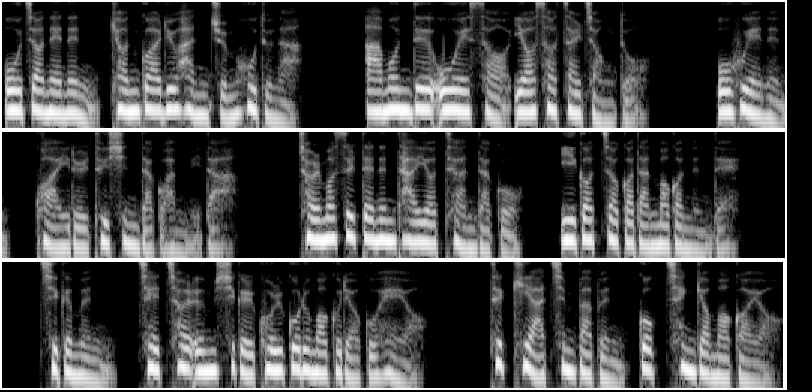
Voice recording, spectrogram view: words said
오전에는 견과류 한 줌 호두나 아몬드 5에서 6알 정도, 오후에는 과일을 드신다고 합니다. 젊었을 때는 다이어트 한다고 이것저것 안 먹었는데 지금은 제철 음식을 골고루 먹으려고 해요. 특히 아침밥은 꼭 챙겨 먹어요.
